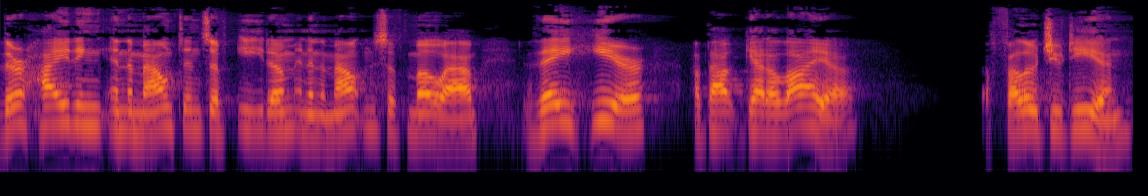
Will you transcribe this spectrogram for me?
They're hiding in the mountains of Edom and in the mountains of Moab. They hear about Gedaliah, a fellow Judean,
